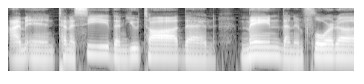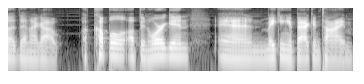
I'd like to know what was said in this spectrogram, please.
I'm in Tennessee, then Utah, then Maine, then in Florida, then I got a couple up in Oregon and making it back in time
